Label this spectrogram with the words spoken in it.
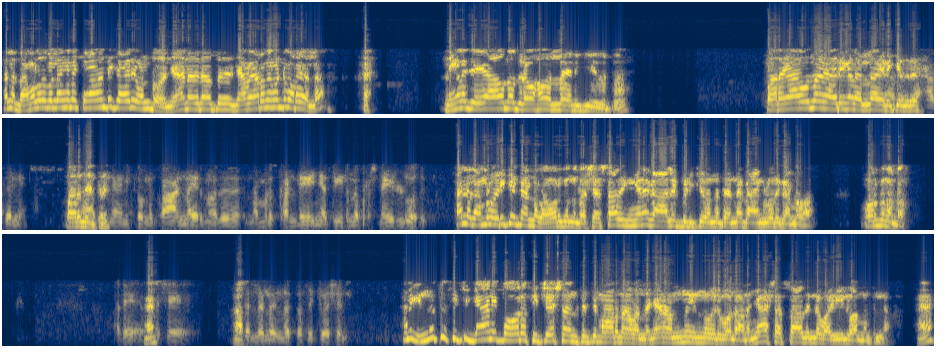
അല്ല നമ്മൾ തമ്മിൽ അങ്ങനെ കാണേണ്ട കാര്യമുണ്ടോ? ഞാൻ അതിനകത്ത് ഞാൻ വേറെ ഒന്നും കൊണ്ട് പറയല്ല. നിങ്ങൾ ചെയ്യാവുന്ന ദ്രോഹമല്ല എനിക്ക് ചെയ്തിട്ട്. പറയാവുന്ന കാര്യങ്ങളല്ല എനിക്കെതിരെ പറഞ്ഞിട്ട്. എനിക്കൊന്ന് കാണണമായിരുന്നു അത് നമ്മൾ കണ്ടു കഴിഞ്ഞാൽ തീരുന്ന പ്രശ്നമേ ഉള്ളൂ അത്. അല്ല നമ്മൾ ഒരിക്കൽ കണ്ടതാ. ഓർക്കുന്നുണ്ടോ? ശശാദ് ഇങ്ങനെ കാലിൽ പിടിച്ചു വന്നിട്ട് എന്നെ ബാംഗ്ലൂർ കണ്ടതാ. ഓർക്കുന്നുണ്ടോ? അതെ ഏ? പക്ഷേ അതല്ലല്ലോ ഇന്നത്തെ സിറ്റുവേഷൻ അല്ല ഇന്നത്തെ സിറ്റി ഞാനിപ്പോ ഓരോ സിറ്റുവേഷൻ അനുസരിച്ച് മാറുന്ന ആളല്ല. ഞാൻ അന്നും ഇന്നും ഒരുപോലെയാണ് ഞാൻ ഷർഷാദിന്റെ വഴിയിൽ വന്നിട്ടില്ല. ഏഹ്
